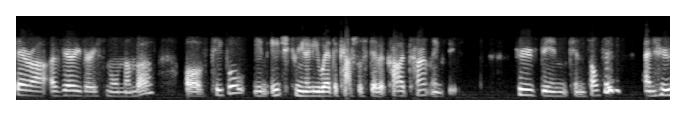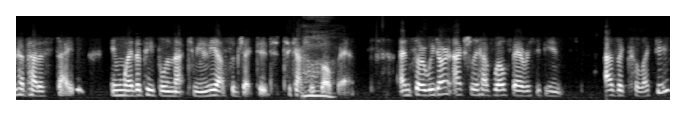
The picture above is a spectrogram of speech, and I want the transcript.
there are a very, very small number of people in each community where the cashless debit card currently exists who've been consulted and who have had a say in whether people in that community are subjected to cashless welfare. And so we don't actually have welfare recipients as a collective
